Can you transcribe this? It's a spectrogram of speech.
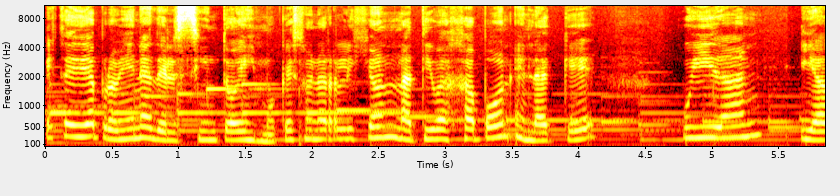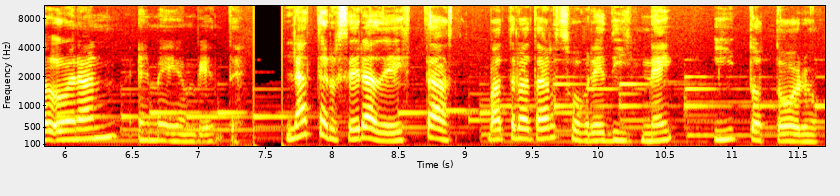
Esta idea proviene del sintoísmo, que es una religión nativa de Japón en la que cuidan y adoran el medio ambiente. La tercera de estas va a tratar sobre Disney y Totoro.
